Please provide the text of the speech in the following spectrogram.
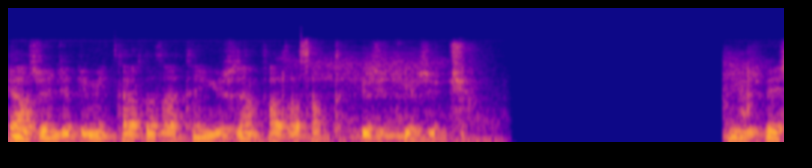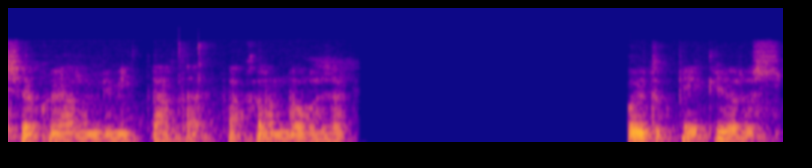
Az önce bir miktarda zaten 100'den fazla sattık. 102, 103. 105'e koyalım bir miktarda. Bakalım ne olacak. Koyduk bekliyoruz.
